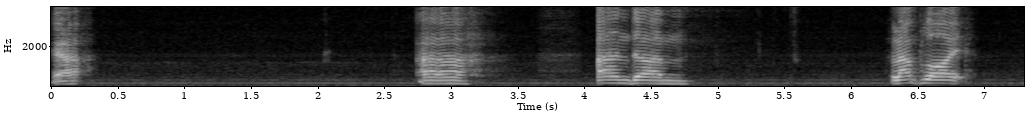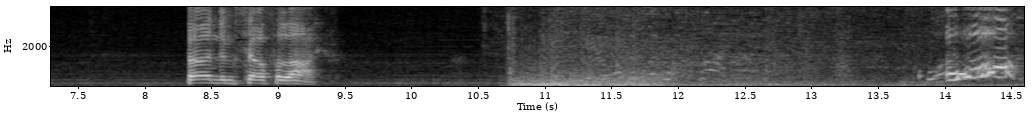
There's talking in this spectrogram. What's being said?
Yeah. Uh, and um, Lamplight burned himself alive. What? What?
